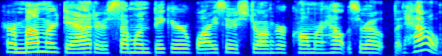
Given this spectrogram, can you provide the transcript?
Her mom or dad or someone bigger, wiser, stronger, calmer helps her out. But how?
